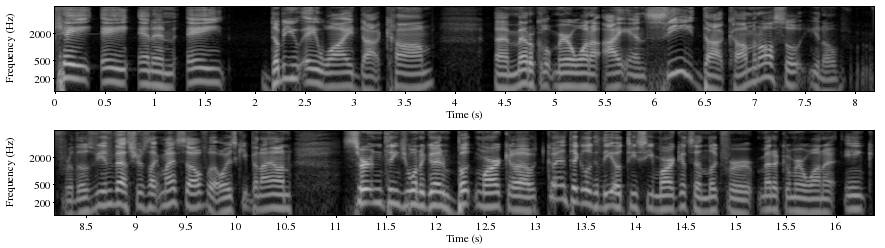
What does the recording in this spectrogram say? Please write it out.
K A N N A W A Y dot com, uh, medical marijuana inc dot com, and also, you know, for those of you investors like myself, always keep an eye on certain things you want to go ahead and bookmark. Uh, go ahead and take a look at the OTC markets and look for Medical Marijuana Inc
